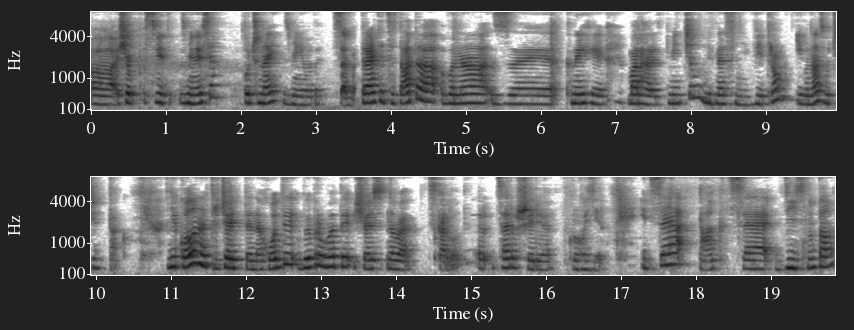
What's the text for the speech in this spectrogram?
е, щоб світ змінився, починай змінювати себе. Третя цитата вона з книги Маргарет Мітчелл Віднесені вітром, і вона звучить так: ніколи не втрачайте нагоди випробувати щось нове. Скарлет. Це розширює кругозір. І це так, це дійсно так,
